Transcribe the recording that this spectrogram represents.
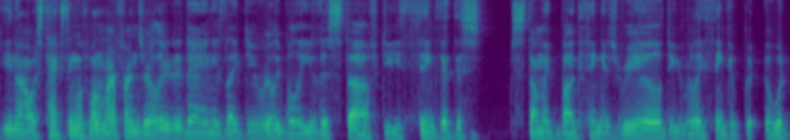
you know, I was texting with one of my friends earlier today and he's like, Do you really believe this stuff? Do you think that this stomach bug thing is real? Do you really think it, it would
